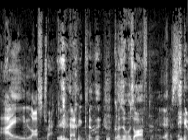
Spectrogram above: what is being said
I lost track. Yeah, because it was often. Yes. It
